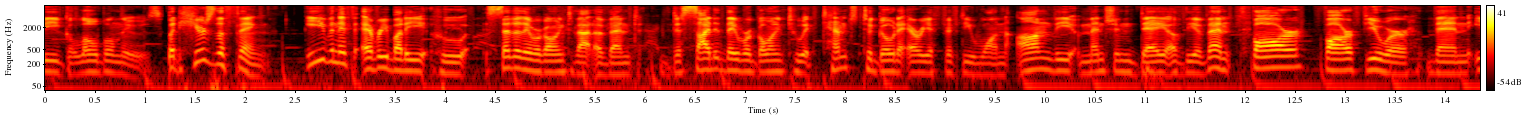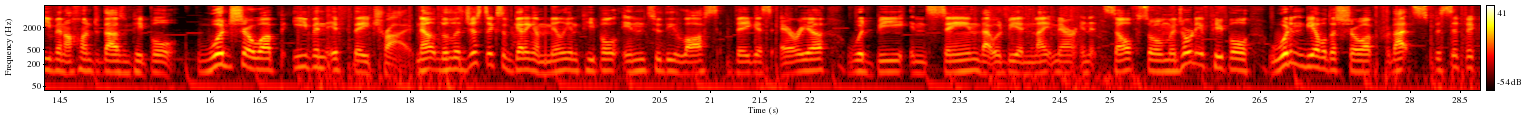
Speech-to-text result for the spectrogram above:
be global news. But here's the thing even if everybody who said that they were going to that event decided they were going to attempt to go to area 51 on the mentioned day of the event far far fewer than even a hundred thousand people would show up even if they tried. Now the logistics of getting a million people into the Las Vegas area would be insane. That would be a nightmare in itself. So a majority of people wouldn't be able to show up for that specific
